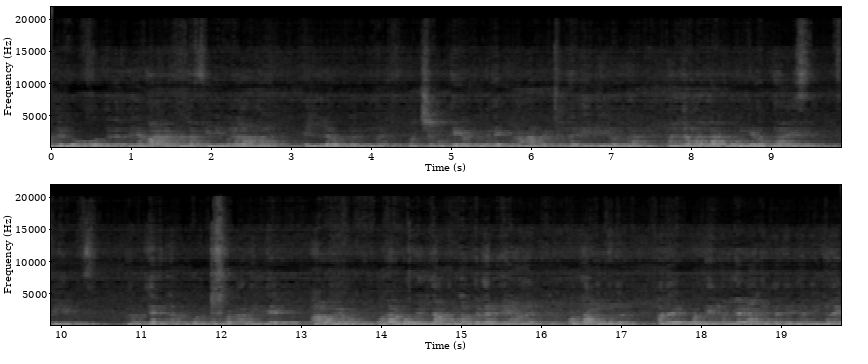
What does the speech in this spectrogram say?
അത് ലോകോത്തര നിലവാരമുള്ള ഫിലിമുകളാണ് എല്ലാവർക്കും ഇന്ന് കൊച്ചു കുട്ടികൾക്ക് വരെ കാണാൻ പറ്റുന്ന രീതിയിലുള്ള നല്ല നല്ല മൂല്യവത്തായ ഫിലിം ജനങ്ങൾക്ക് കൊടുക്കുമ്പോൾ അതിന്റെ ആ ഒരു ഉണർവും എല്ലാം നിങ്ങൾക്ക് തന്നെയാണ് ഉണ്ടാകുന്നത്. അത് വളരെ നല്ല കാര്യം തന്നെ ഞാൻ നിങ്ങളെ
